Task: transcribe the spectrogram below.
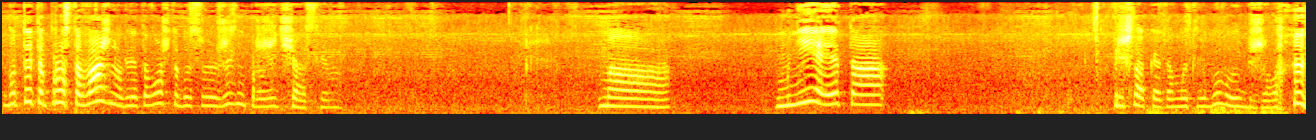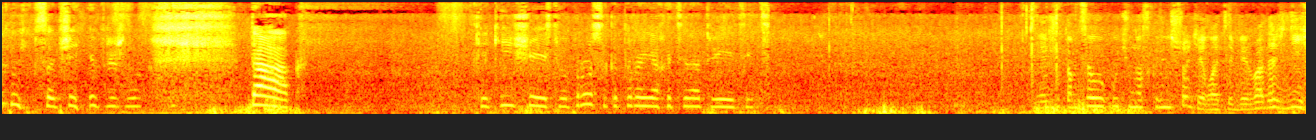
вот это просто важно для того, чтобы свою жизнь прожить счастливо. А, мне это пришла какая-то мысль голову и убежала. Сообщение пришло. Так. Какие еще есть вопросы, которые я хотела ответить? Я еще там целую кучу на скриншотила тебе. Подожди.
